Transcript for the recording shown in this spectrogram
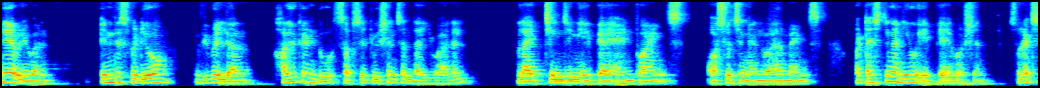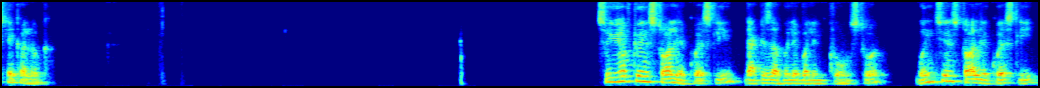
Hey everyone, in this video, we will learn how you can do substitutions in the URL, like changing API endpoints or switching environments or testing a new API version. So let's take a look. So you have to install Requestly that is available in Chrome store. Once you install Requestly,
